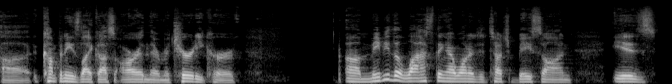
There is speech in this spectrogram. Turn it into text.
uh, companies like us are in their maturity curve. Um, maybe the last thing I wanted to touch base on is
